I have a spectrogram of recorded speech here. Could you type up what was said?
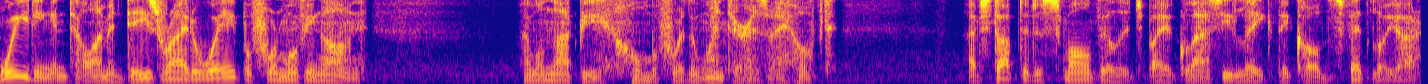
waiting until I'm a day's ride away before moving on. I will not be home before the winter, as I hoped. I've stopped at a small village by a glassy lake they called Svetloyar.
